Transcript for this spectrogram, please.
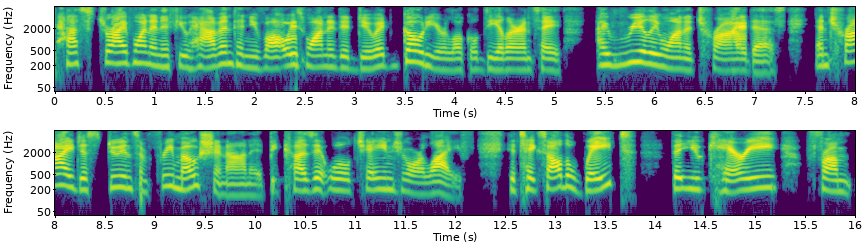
test drive one, and if you haven't and you've always wanted to do it, go to your local dealer and say, I really want to try this and try just doing some free motion on it because it will change your life. It takes all the weight that you carry from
